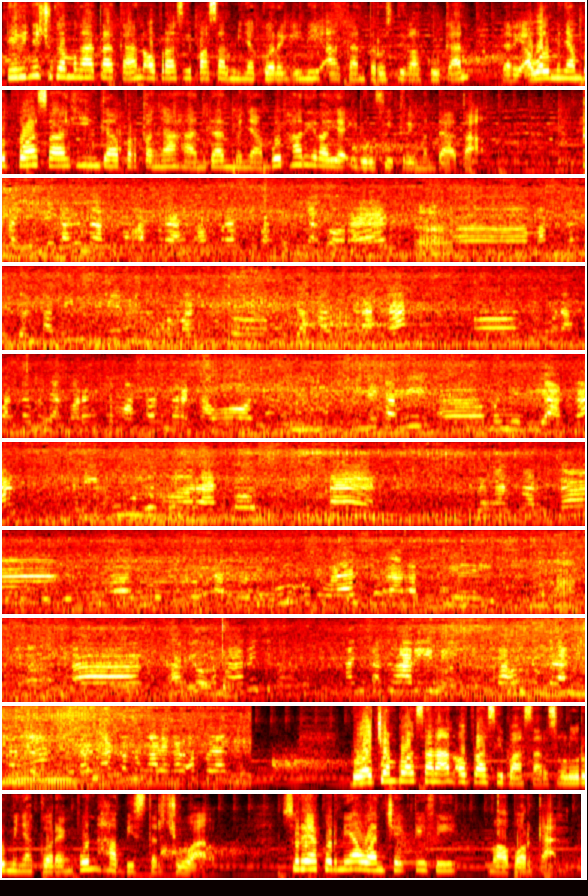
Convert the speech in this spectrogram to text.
Dirinya juga mengatakan operasi pasar minyak goreng ini akan terus dilakukan dari awal menyambut puasa hingga pertengahan dan menyambut Hari Raya Idul Fitri mendatang. Ini kami melakukan operasi, operasi pasar minyak goreng. Uh -huh. uh, maksudnya tujuan kami di sini untuk membantu kemudahan masyarakat uh, untuk mendapatkan minyak goreng kemasan merek tawon. Di sini kami uh, menyediakan 1.200 liter dengan harga uh, 21.000 ukuran 900 ml. Uh, untuk hari hanya satu hari ini. Nah untuk kelanjutannya kami akan mengadakan operasi lagi. Dua jam pelaksanaan operasi pasar, seluruh minyak goreng pun habis terjual. Surya Kurniawan Cek TV melaporkan.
